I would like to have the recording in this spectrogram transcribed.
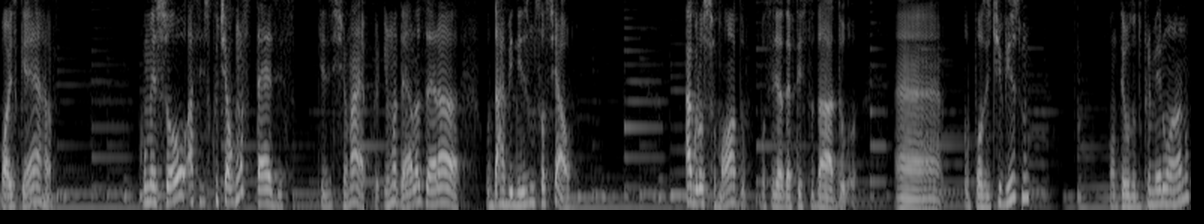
pós-guerra, começou a se discutir algumas teses que existiam na época. E uma delas era o darwinismo social. A grosso modo, você já deve ter estudado é, o positivismo, conteúdo do primeiro ano,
